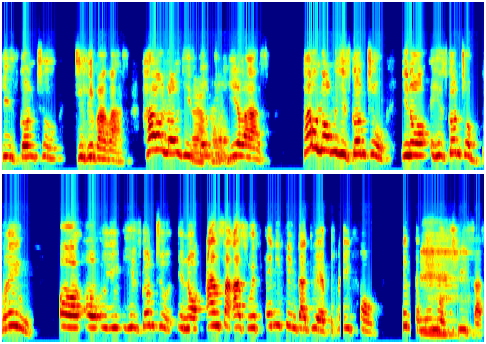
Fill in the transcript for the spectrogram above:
He's going to deliver us, how long He's yeah. going to heal us, how long He's going to, you know, He's going to bring or, or He's going to, you know, answer us with anything that we have prayed for in the name of Jesus.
